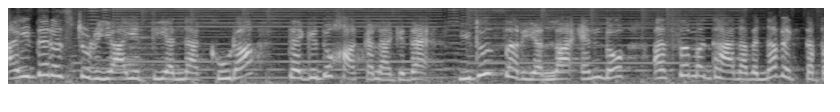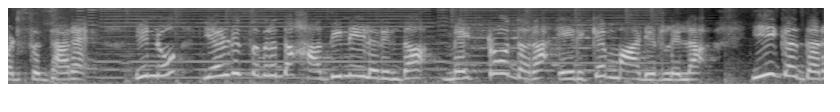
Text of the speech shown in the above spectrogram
ಐದರಷ್ಟು ರಿಯಾಯಿತಿಯನ್ನ ಕೂಡ ತೆಗೆದು ಹಾಕಲಾಗಿದೆ ಇದು ಸರಿಯಲ್ಲ ಎಂದು ಅಸಮಾಧಾನವನ್ನ ವ್ಯಕ್ತಪಡಿಸಿದ್ದಾರೆ. ಇನ್ನು ಎರಡು ಸಾವಿರದ ಹದಿನೇಳರಿಂದ ಮೆಟ್ರೋ ದರ ಏರಿಕೆ ಮಾಡಿರಲಿಲ್ಲ. ಈಗ ದರ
